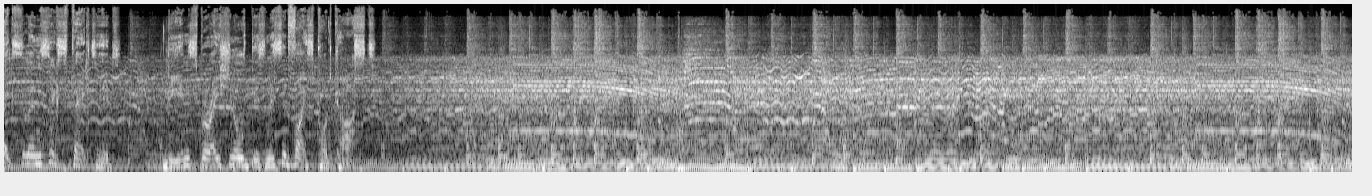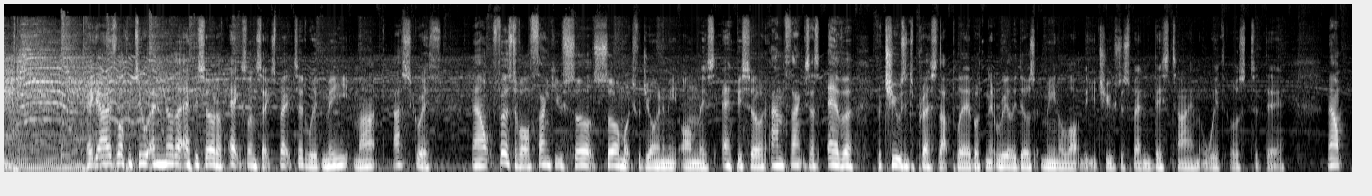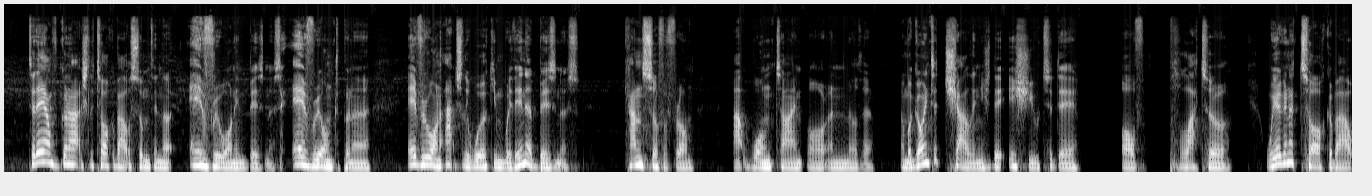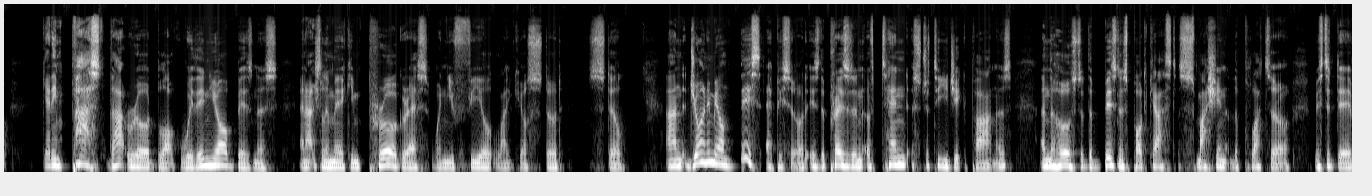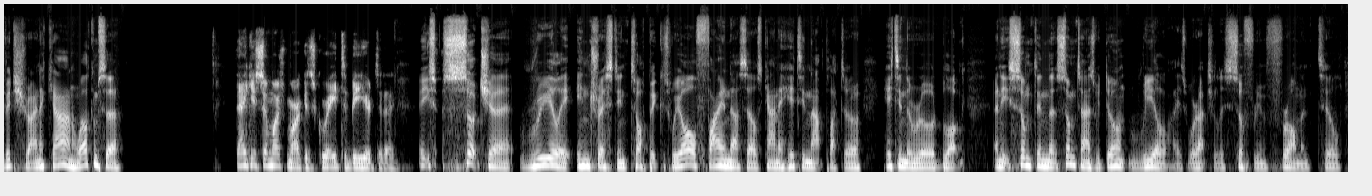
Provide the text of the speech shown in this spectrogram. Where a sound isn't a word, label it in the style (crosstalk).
Excellence Expected, the inspirational business advice podcast. Hey guys, welcome to another episode of Excellence Expected with me, Mark Asquith. Now, first of all, thank you so, so much for joining me on this episode, and thanks as ever for choosing to press that play button. It really does mean a lot that you choose to spend this time with us today. Now, today I'm going to actually talk about something that everyone in business, every entrepreneur, everyone actually working within a business can suffer from at one time or another. And we're going to challenge the issue today of plateau. We are going to talk about getting past that roadblock within your business and actually making progress when you feel like you're stood still. And joining me on this episode is the president of Tend Strategic Partners and the host of the business podcast Smashing the Plateau, Mr. David Shriner-Cahn. Welcome, sir. Thank you so much, Mark. It's great to be here today. It's such a really interesting topic because we all find ourselves kind of hitting that plateau, hitting the roadblock, and it's something that sometimes we don't realize we're actually suffering from until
